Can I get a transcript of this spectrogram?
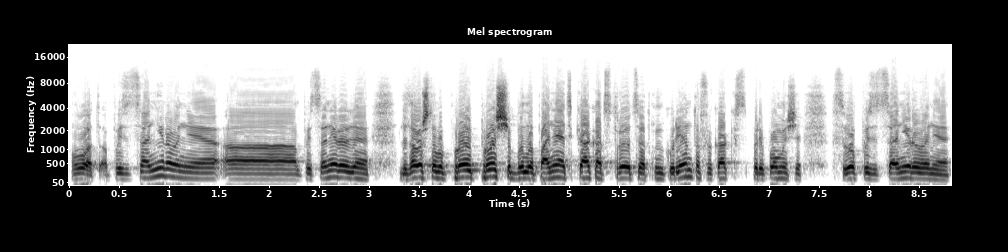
Вот, позиционирование, позиционирование для того, чтобы про, проще было понять, как отстроиться от конкурентов и как при помощи своего позиционирования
